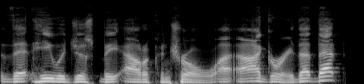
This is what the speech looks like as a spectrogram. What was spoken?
that he would just be out of control. I, I agree that that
